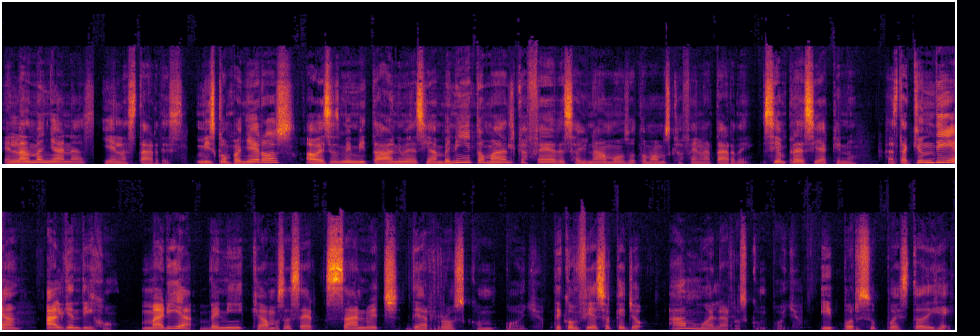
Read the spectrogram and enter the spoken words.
en las mañanas y en las tardes. Mis compañeros a veces me invitaban y me decían, vení, toma el café, desayunamos o tomamos café en la tarde. Siempre decía que no. Hasta que un día alguien dijo, María, vení que vamos a hacer sándwich de arroz con pollo. Te confieso que yo amo el arroz con pollo. Y por supuesto dije,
